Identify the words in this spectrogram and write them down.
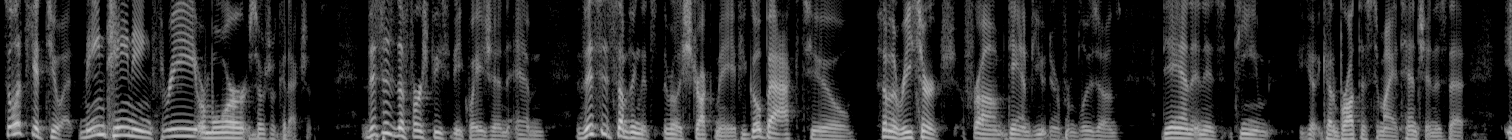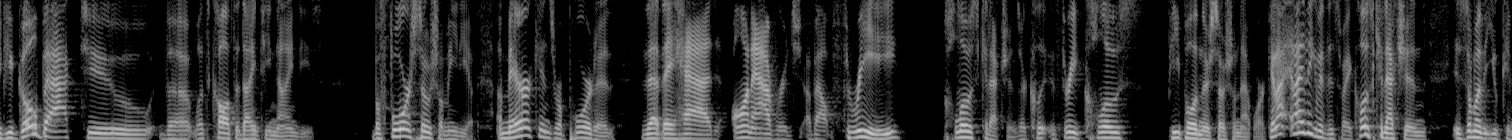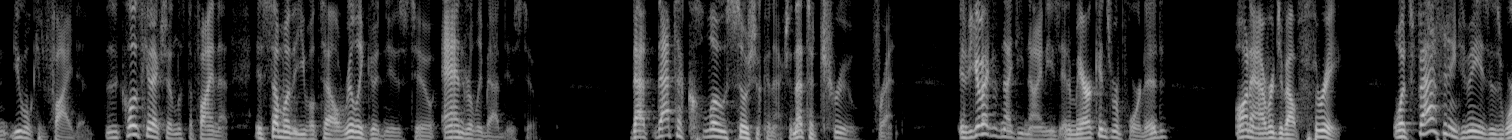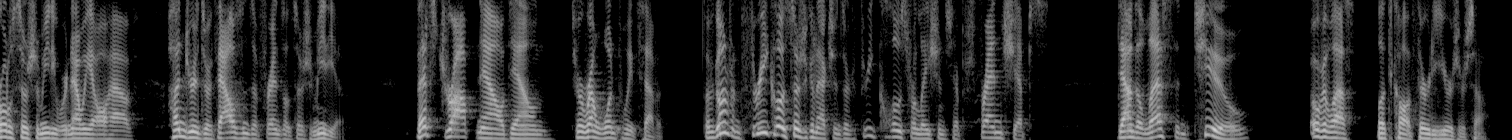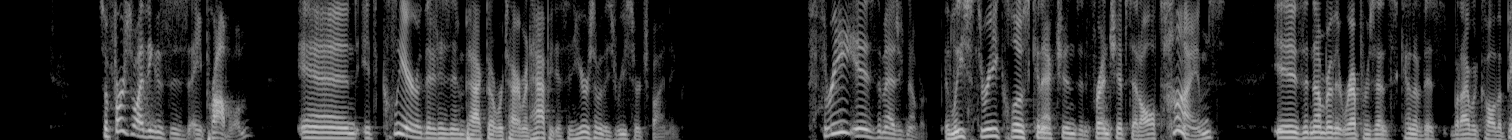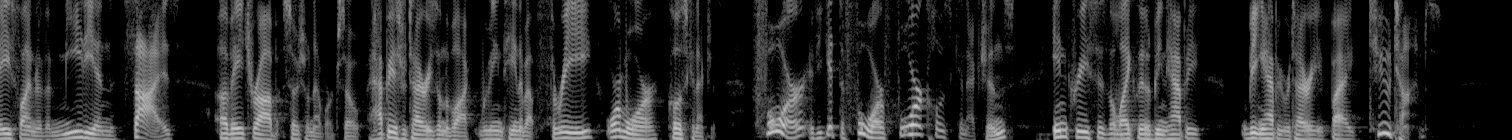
So let's get to it. Maintaining three or more social connections. This is the first piece of the equation. And this is something that really struck me. If you go back to some of the research from Dan Buettner from Blue Zones, Dan and his team kind of brought this to my attention is that if you go back to the, let's call it the 1990s, before social media, Americans reported that they had, on average, about three close connections or cl- three close people in their social network. And I and I think of it this way: a close connection is someone that you can you will confide in. There's a close connection. Let's define that is someone that you will tell really good news to and really bad news to. That that's a close social connection. That's a true friend. And if you go back to the 1990s, and Americans reported on average about three. What's fascinating to me is this world of social media where now we all have hundreds or thousands of friends on social media. That's dropped now down to around 1.7. So I've gone from three close social connections or three close relationships, friendships, down to less than two over the last, let's call it 30 years or so. So, first of all, I think this is a problem. And it's clear that it has an impact on retirement happiness. And here are some of these research findings. Three is the magic number. At least three close connections and friendships at all times is the number that represents kind of this, what I would call the baseline or the median size of HROB social network. So, happiest retirees on the block maintain about three or more close connections. Four, if you get to four, four close connections increases the likelihood of being happy, being a happy retiree by two times.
